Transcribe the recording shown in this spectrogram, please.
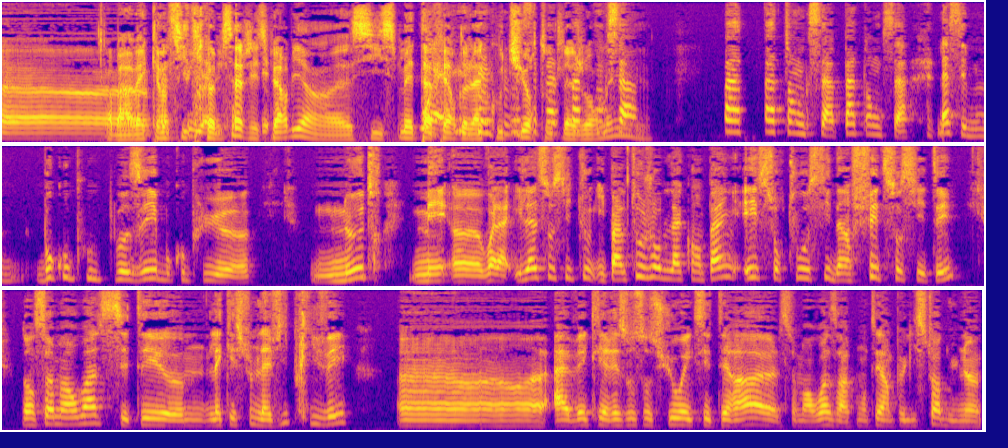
euh, ah bah avec un titre comme ça, j'espère bien. Euh, s'ils se mettent à faire de la couture toute la journée. Pas, pas tant que ça, pas tant que ça. Là, c'est beaucoup plus posé, beaucoup plus neutre, mais euh, voilà, il associe tout. Il parle toujours de la campagne et surtout aussi d'un fait de société. Dans Summer Wars, c'était la question de la vie privée euh, avec les réseaux sociaux, etc. Summer Wars racontait un peu l'histoire d'une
